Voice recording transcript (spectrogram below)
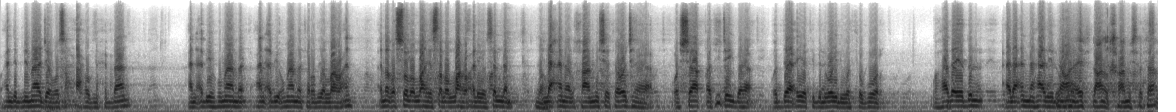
وعند ابن ماجه وصححه ابن حبان عن أبي همامة عن أبي أمامة رضي الله عنه أن رسول الله صلى الله عليه وسلم لعن الخامشة وجهها والشاقة جيبها والداعية بالويل والثبور. وهذا يدل على أن هذه الأمور لعن الخامشة؟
